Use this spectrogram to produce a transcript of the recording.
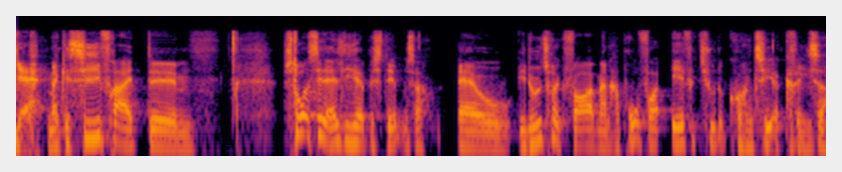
Ja, man kan sige fra et... Øh, stort set alle de her bestemmelser er jo et udtryk for, at man har brug for effektivt at kunne håndtere kriser.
